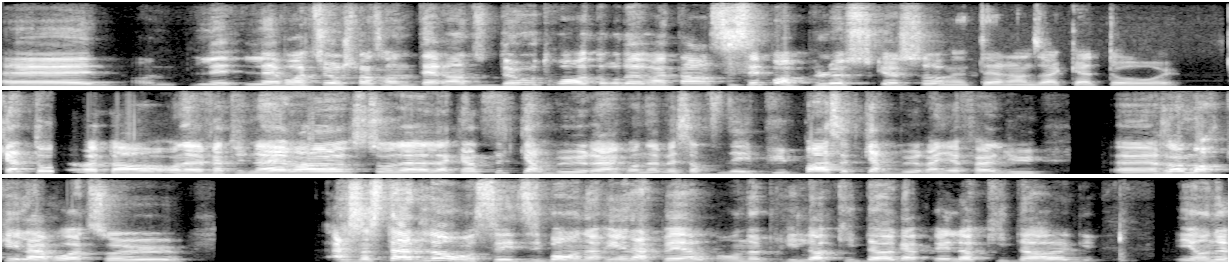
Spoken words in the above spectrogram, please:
la voiture, je pense, on était rendu deux ou trois tours de retard. Si c'est pas plus que ça. On était rendu à quatre tours, oui. 4 tours de retard. On avait fait une erreur sur la, quantité de carburant, qu'on avait sorti des puits, pas assez de carburant. Il a fallu euh, remorquer la voiture. À ce stade-là, on s'est dit, bon, on n'a rien à perdre. On a pris Lucky Dog après Lucky Dog et on a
